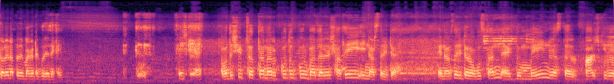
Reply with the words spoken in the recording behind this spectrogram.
চলেন আপনাদের বাগানটা ঘুরে দেখাই। আমাদের শিবচর থানার কুতুবপুর বাজারের সাথেই এই নার্সারিটা। এই নার্সারিটার অবস্থান একদম মেইন রাস্তার পাশ ঘিরে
